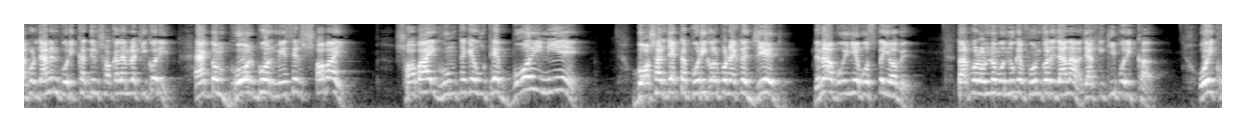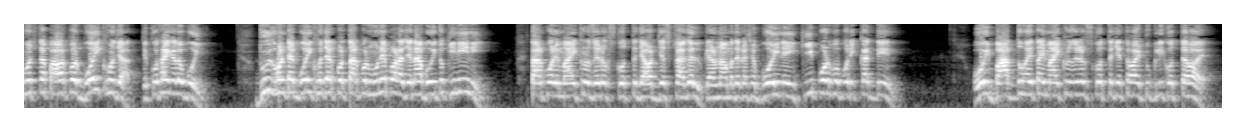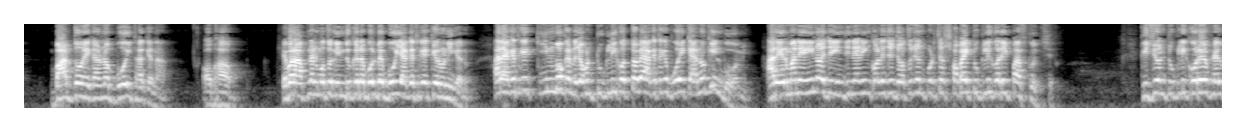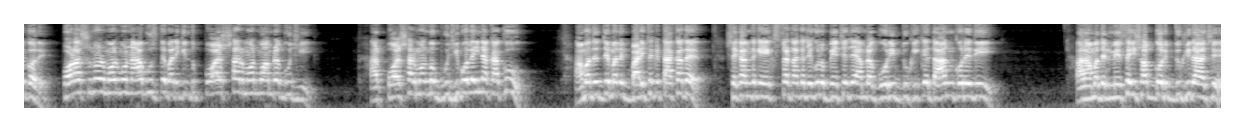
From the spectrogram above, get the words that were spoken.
তারপর জানেন পরীক্ষার দিন সকালে আমরা কি করি? একদম ভোর ভোর মেসের সবাই সবাই ঘুম থেকে উঠে বই নিয়ে বসার যে একটা পরিকল্পনা, একটা জেদ যে না, বই নিয়ে বসতেই হবে। তারপর অন্য বন্ধুকে ফোন করে জানা যে আজকে কি পরীক্ষা। ওই খোঁজটা পাওয়ার পর বই খোঁজা যে কোথায় গেল বই। দুই ঘন্টায় বই খোঁজার পর তারপর মনে পড়া যে না, বই তো কিনেই নি। তারপরে মাইক্রো জেরক্স করতে যাওয়ার যে স্ট্রাগল, কেননা আমাদের কাছে বই নেই, কি পড়ব পরীক্ষার দিন? ওই বাধ্য হয়ে তাই মাইক্রো জেরক্স করতে যেতে হয়, টুকলি করতে হয়। বাধ্য হয়ে, কেননা বই থাকে না, অভাব। এবার আপনার মতো নিন্দুকেরা বলবে, বই আগে থেকে কেননি কেন? আর আগে থেকে কিনবো কেন? যখন টুকলি করতে হবে, আগে থেকে বই কেন কিনবো আমি? আর এর মানে এই নয় যে ইঞ্জিনিয়ারিং কলেজে যতজন পড়ছে, সবাই টুকলি করেই পাস করছে। কিছুজন টুকলি করেও ফেল করে। পড়াশুনোর মর্ম না বুঝতে পারি, কিন্তু পয়সার মর্ম আমরা বুঝি। আর পয়সার মর্ম বুঝি বলেই না কাকু। আমাদের যে মানে বাড়ি থেকে টাকা দেয়, সেখান থেকে এক্সট্রা টাকা যেগুলো বেঁচে যায়, আমরা গরিব দুঃখীকে দান করে দিই। আর আমাদের মেসেই সব গরিব দুঃখীরা আছে।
